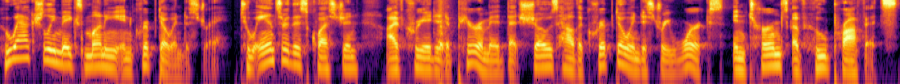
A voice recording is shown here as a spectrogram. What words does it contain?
Who actually makes money in crypto industry? To answer this question, I've created a pyramid that shows how the crypto industry works in terms of who profits.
